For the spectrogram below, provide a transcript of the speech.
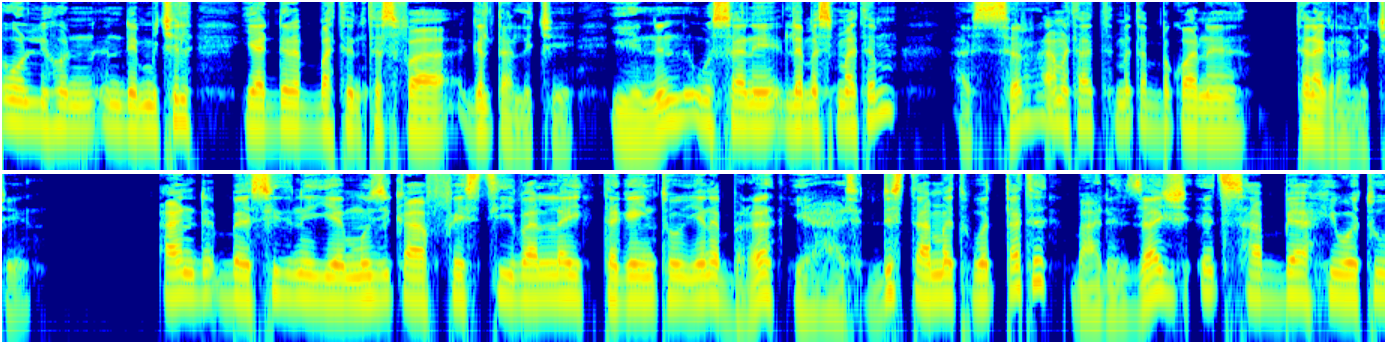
እውን ሊሆን እንደሚችል ያደረባትን ተስፋ ገልጣለች። ይህንን ውሳኔ ለመስማትም አስር ዓመታት መጠበቋን ተናግራለች። አንድ በሲድኒ የሙዚቃ ፌስቲቫል ላይ ተገኝቶ የነበረ የ26 ዓመት ወጣት በአደንዛዥ እጽ ሳቢያ ሕይወቱ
